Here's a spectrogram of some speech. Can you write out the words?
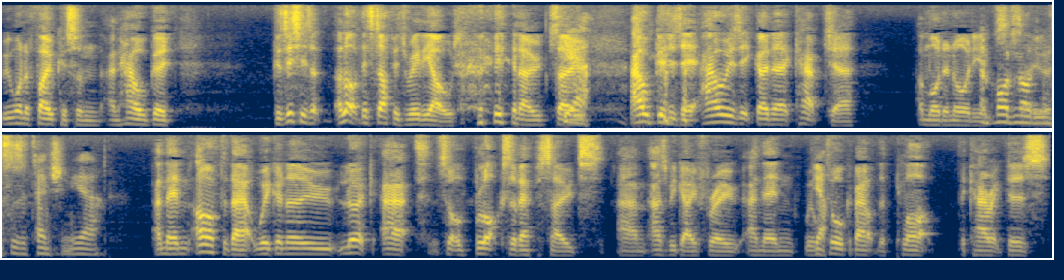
we want to focus on and how good because this is a, a, lot of this stuff is really old, you know. So Yeah. how good is it? How is it going to capture a modern audience? A modern So- audience's attention, yeah. and then after that, we're going to look at sort of blocks of episodes um, as we go through, and then we'll Yeah. talk about the plot, the characters,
